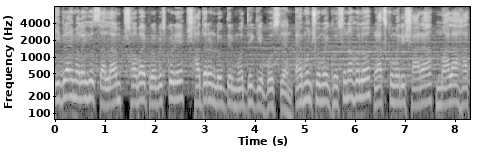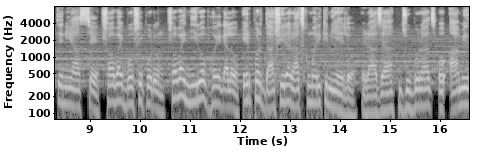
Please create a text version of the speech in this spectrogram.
ইব্রাহিম আলাইহুসাল্লাম সবাই প্রবেশ করে সাধারণ লোকদের মধ্যে গিয়ে বসলেন। এমন সময় ঘোষণা হলো, রাজকুমারী সারা মালা হাতে নিয়ে আসছে। সবাই বসে পড়ুন। সবাই নীরব হয়ে গেল। এরপর দাসীরা রাজকুমারীকে নিয়ে এলো। রাজা, যুবরাজ ও আমির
